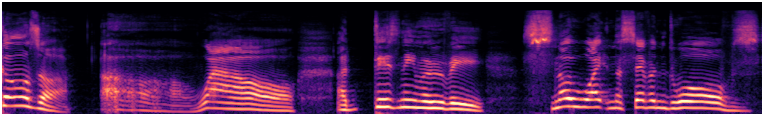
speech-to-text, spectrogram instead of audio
Gaza. Oh, wow. A Disney movie. Snow White and the Seven Dwarves.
